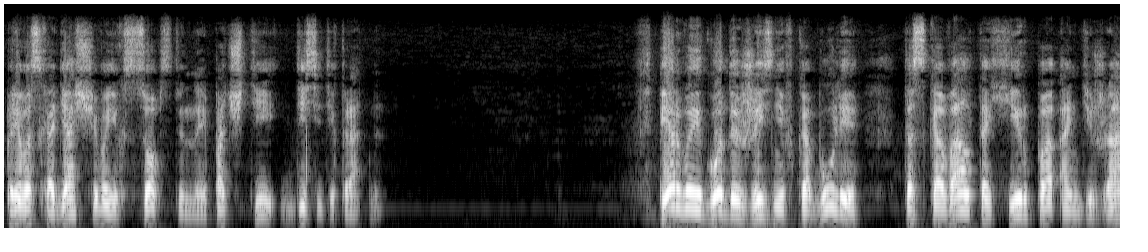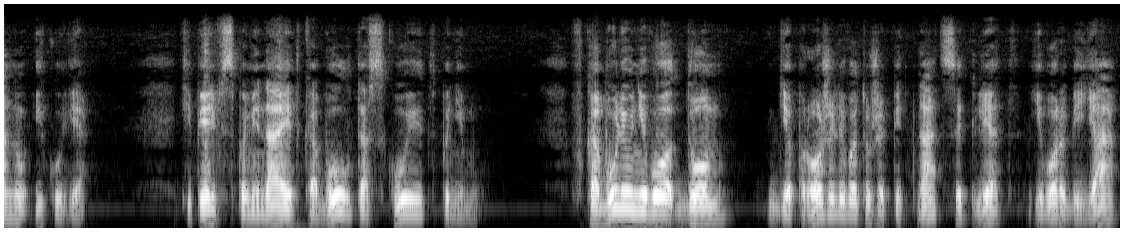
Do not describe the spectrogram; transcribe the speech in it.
превосходящего их собственные почти десятикратно. В первые годы жизни в Кабуле тосковал Тахир по Андижану и Куве. Теперь вспоминает Кабул, тоскует по нему. В Кабуле у него дом, где прожили вот уже 15 лет его Рабия,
